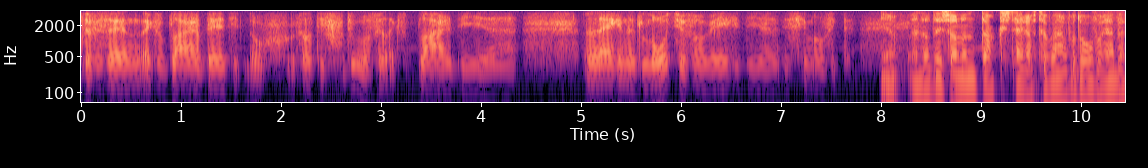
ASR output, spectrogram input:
Er zijn exemplaren bij die het nog relatief goed doen, maar veel exemplaren die uh, leggen het loodje vanwege die, die schimmelziekte. Ja, en dat is dan een taksterfte waar we het over hebben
